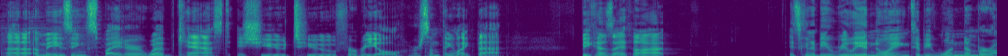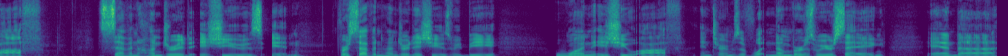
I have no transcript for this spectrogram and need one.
uh, Amazing Spider Webcast Issue 2 for real or something like that. Because I thought it's going to be really annoying to be one number off 700 issues in. For 700 issues, we'd be one issue off in terms of what numbers we were saying and uh,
